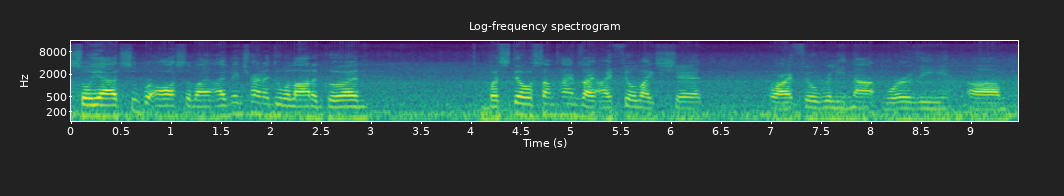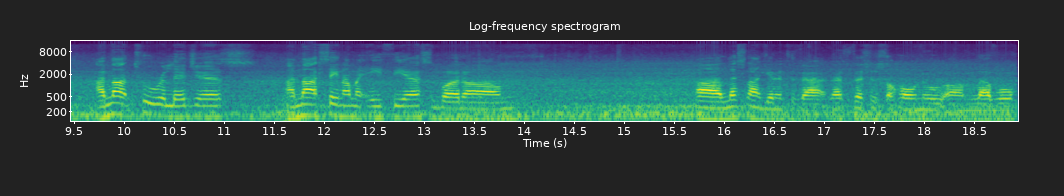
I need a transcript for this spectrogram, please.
so yeah, it's super awesome. I, have been trying to do a lot of good, but still, sometimes I, I feel like shit, or I feel really not worthy. Um, I'm not too religious. I'm not saying I'm an atheist, but um, uh, let's not get into that. That's that's just a whole new um, level.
